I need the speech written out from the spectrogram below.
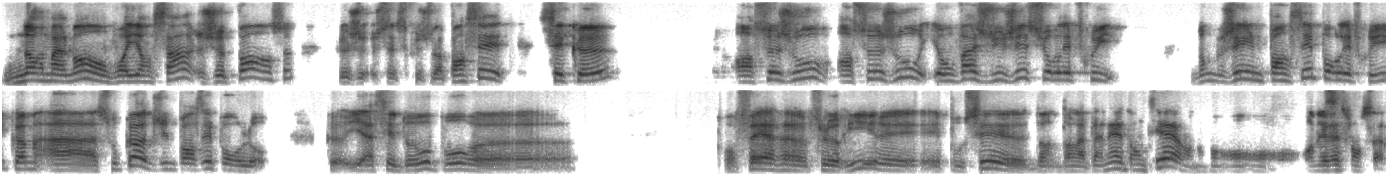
normalement, en voyant ça, je pense que c'est ce que je dois penser, c'est que en ce jour, en ce jour, on va juger sur les fruits. Donc j'ai une pensée pour les fruits, comme à Soukot, j'ai une pensée pour l'eau, qu'il y a assez d'eau pour, euh, pour faire fleurir et, pousser dans, dans, la planète entière. On, on est responsable.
